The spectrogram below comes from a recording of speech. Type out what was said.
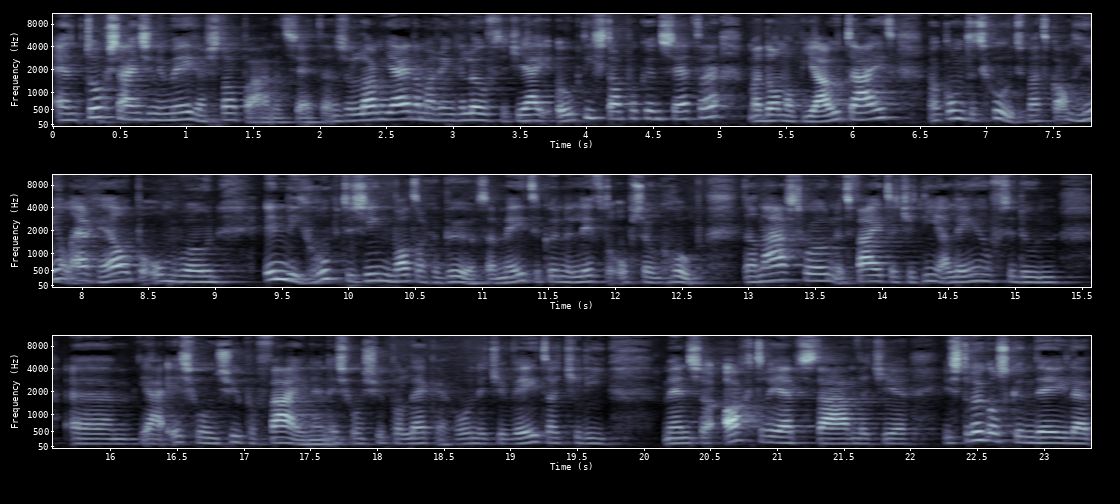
En toch zijn ze nu mega stappen aan het zetten. En zolang jij er maar in gelooft dat jij ook die stappen kunt zetten, maar dan op jouw tijd, dan komt het goed. Maar het kan heel erg helpen om gewoon in die groep te zien wat er gebeurt en mee te kunnen liften op zo'n groep. Daarnaast gewoon het feit dat je het niet alleen hoeft te doen, um, ja, is gewoon super fijn en is gewoon super lekker. Gewoon dat je weet dat je die mensen achter je hebt staan, dat je je struggles kunt delen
